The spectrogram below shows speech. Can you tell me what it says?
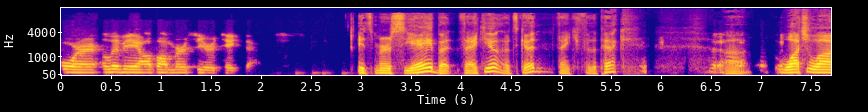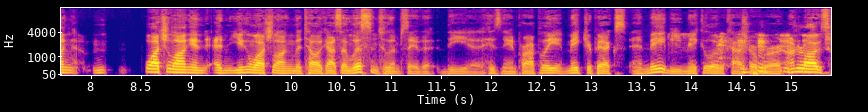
for Olivier Aubin-Mercier takedowns. it's Mercier, but thank you. That's good. Thank you for the pick. Uh, watch along, watch along, and, and you can watch along the telecast and listen to them say the, the uh, his name properly. Make your picks and maybe make a little cash over our underdogs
